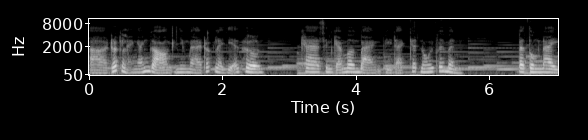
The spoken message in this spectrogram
à, rất là ngắn gọn nhưng mà rất là dễ thương Kha xin cảm ơn bạn vì đã kết nối với mình. Và tuần này,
